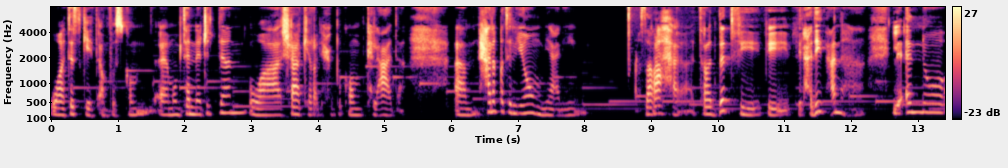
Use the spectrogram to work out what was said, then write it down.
وتزكية أنفسكم. آه، ممتنة جدا وشاكرة لحبكم كالعادة. حلقة اليوم يعني صراحة ترددت في في في الحديث عنها لأنه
